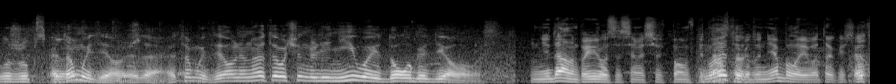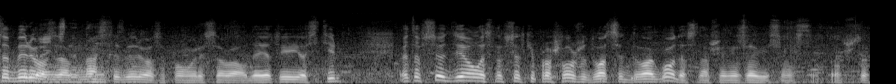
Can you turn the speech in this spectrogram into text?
у Жупскую. это мы делали, да, это мы делали, но это очень лениво и долго делалось. Недавно появилось совсем, еще, по-моему, в Ну, 15 это- году не было, и вот только сейчас. Это береза. Настя Береза, по-моему, рисовал. Да, это ее стиль. Это все делалось, но все-таки прошло уже 22 года с нашей независимости. Так что,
